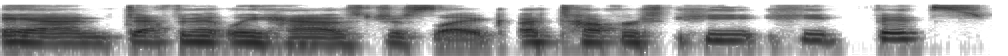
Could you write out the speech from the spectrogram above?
and definitely has just like a tougher he he fits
